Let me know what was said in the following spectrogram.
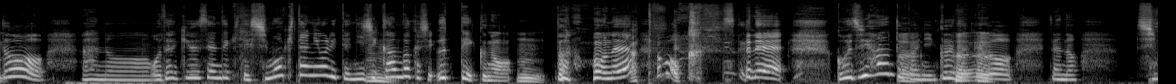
と、あの小田急線で来て下北に降りて2時間ばかし打っていくの、うん。ドラムをね。頭おかしい。で5時半とかに行くんだけど、あの下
